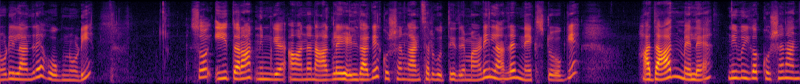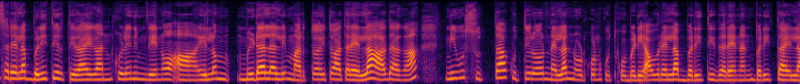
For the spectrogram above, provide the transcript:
ನೋಡಿಲ್ಲ ಅಂದರೆ ಹೋಗಿ ನೋಡಿ. ಸೊ ಈ ಥರ ನಿಮಗೆ ನಾನು ಆಗಲೇ ಹೇಳ್ದಾಗೆ ಕ್ವಶನ್ಗೆ ಆನ್ಸರ್ ಗೊತ್ತಿದ್ರೆ ಮಾಡಿ ಇಲ್ಲಾಂದರೆ ನೆಕ್ಸ್ಟ್ ಹೋಗಿ ಅದಾದಮೇಲೆ ನೀವು ಈಗ ಕ್ವಶನ್ ಆನ್ಸರ್ ಎಲ್ಲ ಬರಿತಿರ್ತೀರ? ಈಗ ಅಂದ್ಕೊಳ್ಳಿ ನಿಮ್ದೇನೋ ಎಲ್ಲೋ ಮಿಡಲಲ್ಲಿ ಮರ್ತೋಯ್ತು, ಆ ಥರ ಎಲ್ಲ ಆದಾಗ ನೀವು ಸುತ್ತ ಕೂತಿರೋರ್ನೆಲ್ಲ ನೋಡ್ಕೊಂಡು ಕೂತ್ಕೋಬೇಡಿ. ಅವರೆಲ್ಲ ಬರಿತಿದ್ದಾರೆ, ನಾನು ಬರಿತಾ ಇಲ್ಲ.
